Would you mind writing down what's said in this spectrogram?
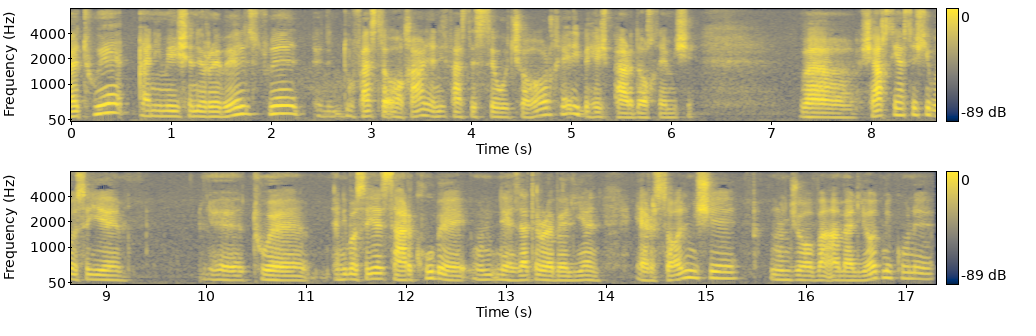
و توی انیمیشن ربلز توی دو فصل آخر یعنی فصل سه و چهار خیلی بهش پرداخته میشه. و شخصی هستش که واسه یه تو یعنی واسه سرکوب اون نهزت ربلین ارسال میشه اونجا و عملیات می‌کنه.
